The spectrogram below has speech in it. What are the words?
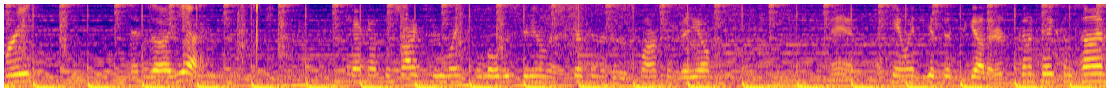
free. And uh, yeah, check out the product through link below this video in the description. This is a sponsored video. And I can't wait to get this together. It's going to take some time.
